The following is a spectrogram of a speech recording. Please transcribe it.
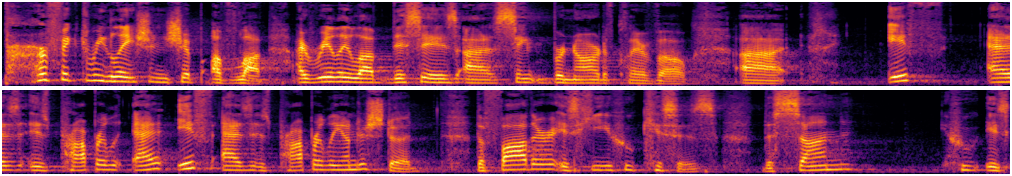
perfect relationship of love. I really love this is uh, Saint Bernard of Clairvaux. Uh, if as is properly if as is properly understood, the Father is he who kisses, the Son who is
